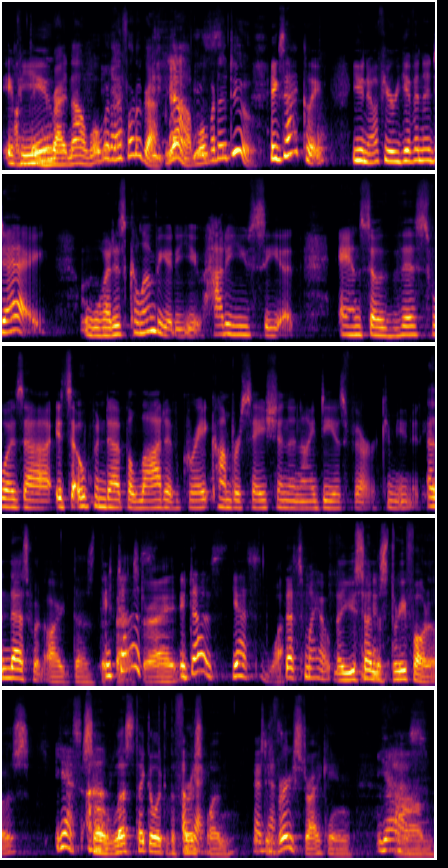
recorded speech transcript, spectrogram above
if I'm you right now, what would I photograph? Yeah, what would I do? Exactly. You know, if you're given a day, what is Columbia to you? How do you see it? And so this was, uh, it's opened up a lot of great conversation and ideas for our community. And that's what art does the it best, does. right? It does. Yes. Wow. That's my hope. Now you sent us three photos. yes. So uh-huh. let's take a look at the first Okay. one, which is very striking. Um, Yes. Mm.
